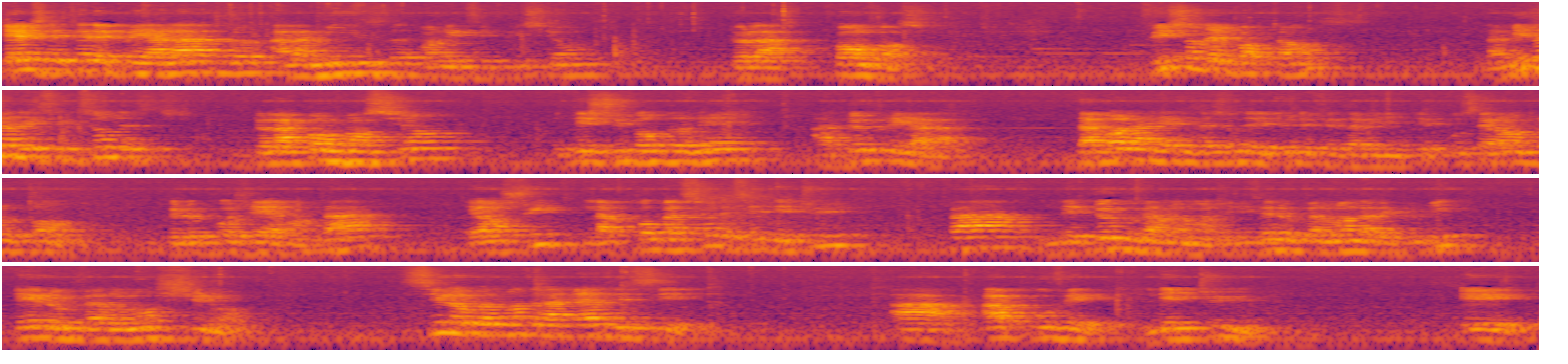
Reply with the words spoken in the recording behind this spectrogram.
Quels étaient les préalables à la mise en exécution de la Convention Vu son importance, la mise en exécution de la Convention était subordonnée à deux préalables. D'abord, la réalisation de l'étude de faisabilité pour se rendre compte que le projet est rentable, et ensuite l'approbation de cette étude par les deux gouvernements. Je disais le gouvernement de la République et le gouvernement chinois. Si le gouvernement de la RDC a approuvé l'étude et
